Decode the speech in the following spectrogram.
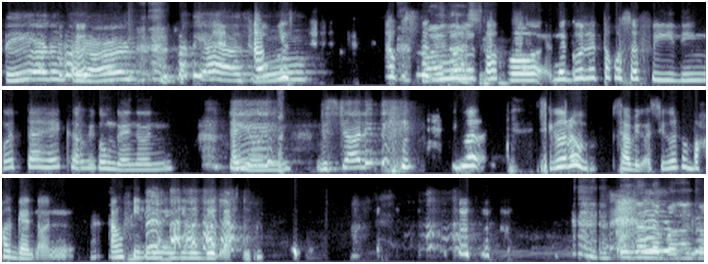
Te, ano ba yan? Pati aso. Tapos- Tapos nagulat aso? ako. Nagulat ako sa feeling. What the heck? Sabi kong ganun. Ayun. Bestiality. Siguro, siguro, sabi ko, siguro baka ganon ang feeling ng dinidila. Ito na bang ako?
